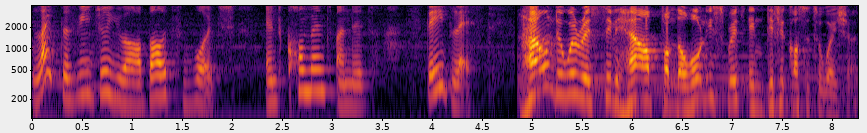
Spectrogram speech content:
like the video you are about to watch, and comment on it. Stay blessed. How do we receive help from the Holy Spirit in difficult situation?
